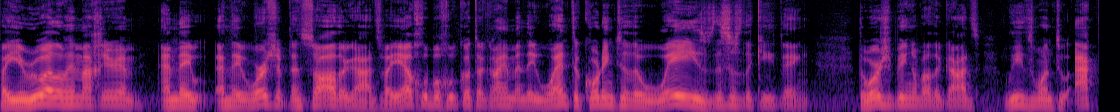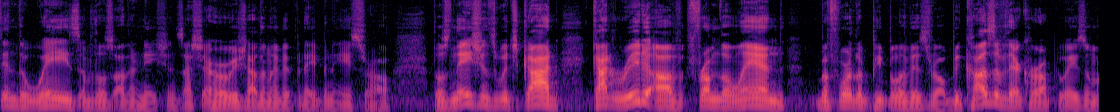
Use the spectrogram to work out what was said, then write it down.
Vayiru Elohim achirim, and they and they worshipped and saw other gods. Vayelchu b'chukot and they went according to the ways. This is the key thing. The worshiping of other gods leads one to act in the ways of those other nations. Asher harish Adonai b'nei Yisrael those nations which God got rid of from the land before the people of Israel because of their corrupt ways, um,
